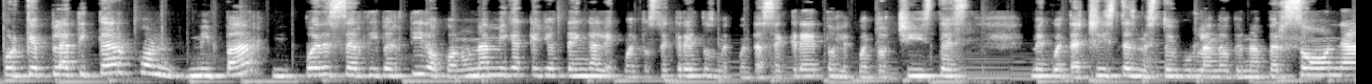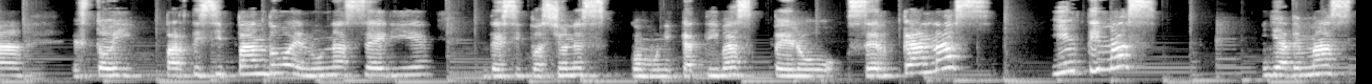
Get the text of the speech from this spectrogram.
porque platicar con mi par puede ser divertido. Con una amiga que yo tenga le cuento secretos, me cuenta secretos, le cuento chistes, me cuenta chistes, me estoy burlando de una persona, estoy participando en una serie de situaciones comunicativas, pero cercanas, íntimas y además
